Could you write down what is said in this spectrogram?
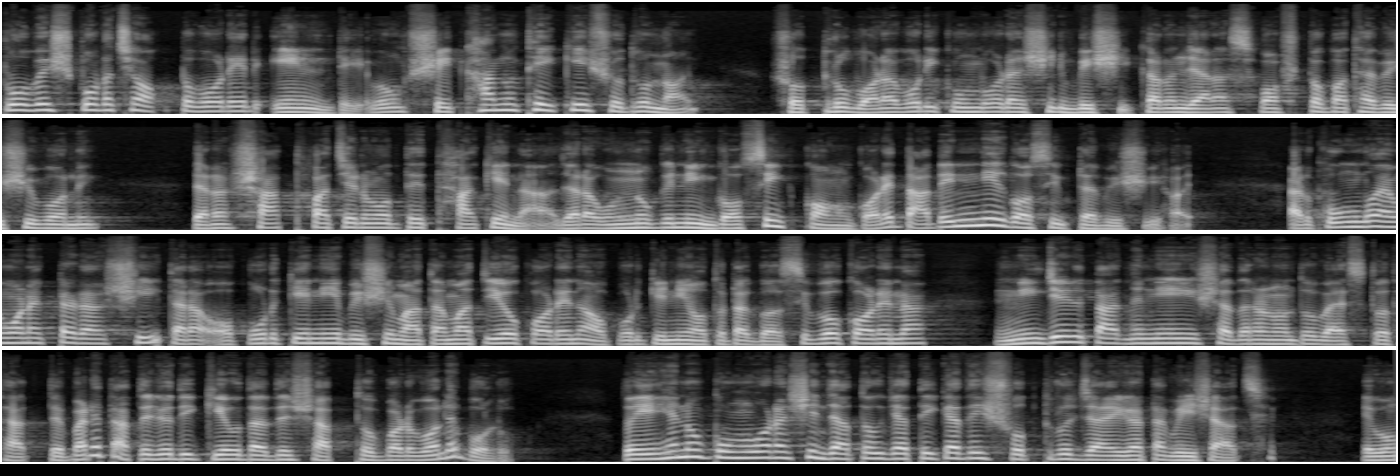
প্রবেশ করেছে অক্টোবরের এন্ডে এবং সেখান থেকে শুধু নয় শত্রু বরাবরই কুম্ভ রাশির বেশি, কারণ যারা স্পষ্ট কথা বেশি বলে, যারা সাত পাঁচের মধ্যে থাকে না, যারা অন্যকে নিয়ে গসিপ কম করে, তাদের নিয়ে গসিপটা বেশি হয়। আর কুম্ভ এমন একটা রাশি, তারা অপরকে নিয়ে বেশি মাতামাতিও করে না, অপরকে নিয়ে অতটা গসিপও করে না। নিজের কাজ নিয়েই সাধারণত ব্যস্ত থাকতে পারে, তাতে যদি কেউ তাদের স্বার্থপর বলে, বলুক। তো এহেন কুম্ভ রাশি জাতক জাতিকাদের শত্রু জায়গাটা বেশ আছে, এবং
